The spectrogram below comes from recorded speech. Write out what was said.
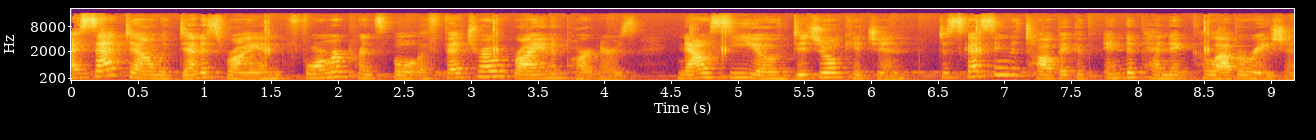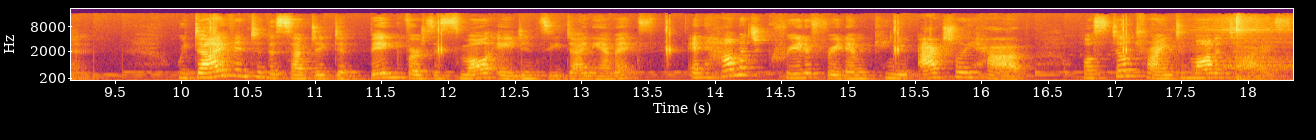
I sat down with Dennis Ryan, former principal of Fetro Ryan and Partners, now CEO of Digital Kitchen, discussing the topic of independent collaboration. We dive into the subject of big versus small agency dynamics and how much creative freedom can you actually have while still trying to monetize.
